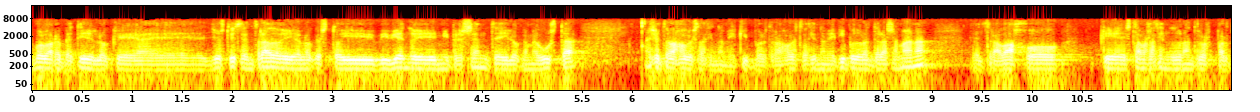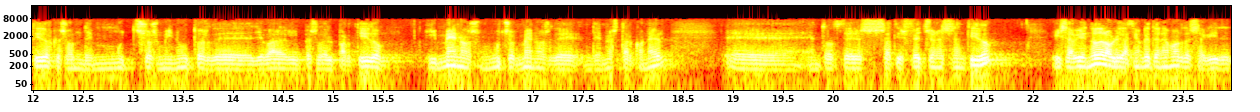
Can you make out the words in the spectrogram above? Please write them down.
vuelvo a repetir, lo que eh, yo estoy centrado y en lo que estoy viviendo y en mi presente y lo que me gusta es el trabajo que está haciendo mi equipo, el trabajo que está haciendo mi equipo durante la semana, el trabajo que estamos haciendo durante los partidos, que son de muchos minutos de llevar el peso del partido y menos, muchos menos de, no estar con él. Eh, entonces, satisfecho en ese sentido y sabiendo de la obligación que tenemos de seguir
